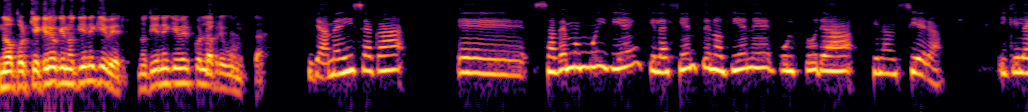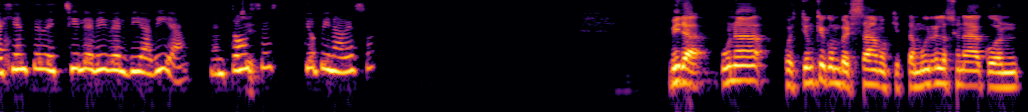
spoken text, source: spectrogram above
no. porque creo que no tiene que ver, no tiene que ver con la pregunta. Ya, me dice acá, eh, sabemos muy bien que la gente no tiene cultura financiera y que la gente de Chile vive el día a día. Entonces, ¿qué opina de eso? Mira, una cuestión que conversamos que está muy relacionada con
